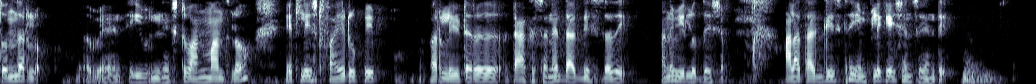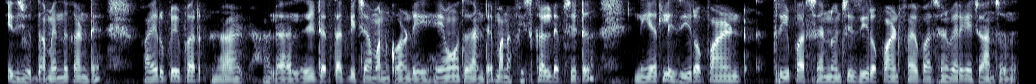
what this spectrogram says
తొందరలో ఈ నెక్స్ట్ వన్ మంత్లో at least five rupee per litre tax అనేది తగ్గిస్తుంది. అని వీళ్ళ ఉద్దేశం. అలా తగ్గిస్తే ఇంప్లికేషన్స్ ఏంటి? ఇది చూద్దాం. ఎందుకంటే ఫైవ్ రూపీ పర్ లీటర్ తగ్గించామనుకోండి ఏమవుతుందంటే మన physical deficit nearly zero point three percent నుంచి జీరో పాయింట్ ఫైవ్ పర్సెంట్ పెరిగే ఛాన్స్ ఉంది.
